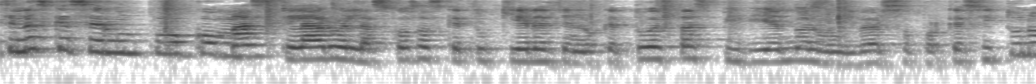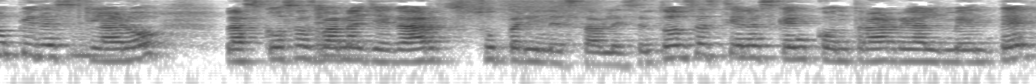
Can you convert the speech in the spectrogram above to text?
tienes que ser un poco más claro en las cosas que tú quieres y en lo que tú estás pidiendo al universo, porque si tú no pides claro, las cosas van a llegar súper inestables. Entonces tienes que encontrar realmente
